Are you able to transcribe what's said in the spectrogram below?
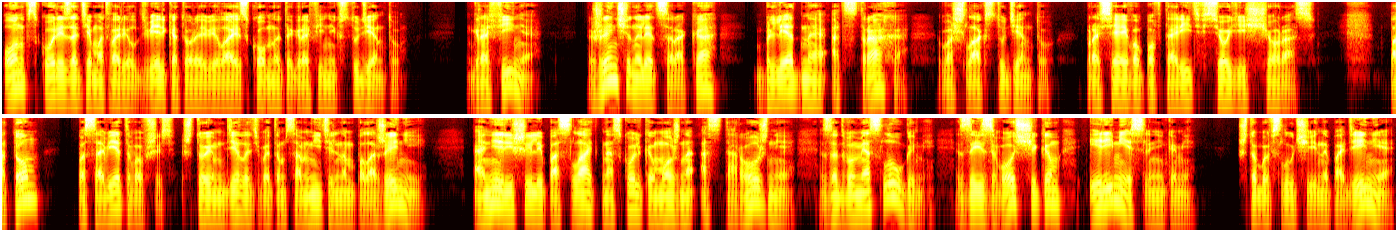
он вскоре затем отворил дверь, которая вела из комнаты графини к студенту. Графиня, женщина лет сорока, бледная от страха, вошла к студенту, прося его повторить все еще раз. Потом, посоветовавшись, что им делать в этом сомнительном положении, они решили послать, насколько можно осторожнее, за двумя слугами, за извозчиком и ремесленниками, чтобы в случае нападения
